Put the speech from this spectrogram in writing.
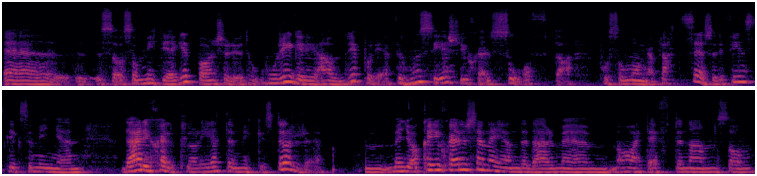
Eh, så, som mitt eget barn ser ut. Hon reagerar ju aldrig på det för hon ser sig ju själv så ofta på så många platser så det finns liksom ingen, där är självklarheten mycket större. Men jag kan ju själv känna igen det där med att ha ett efternamn som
